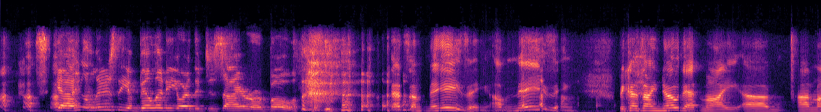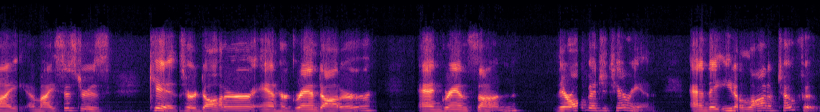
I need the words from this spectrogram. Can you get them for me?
yeah, he'll lose the ability or the desire or both. That's amazing, amazing, because I know that my um, on my uh, my sister's kids, her daughter and her granddaughter and grandson, they're all vegetarian, and they eat a lot of tofu,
